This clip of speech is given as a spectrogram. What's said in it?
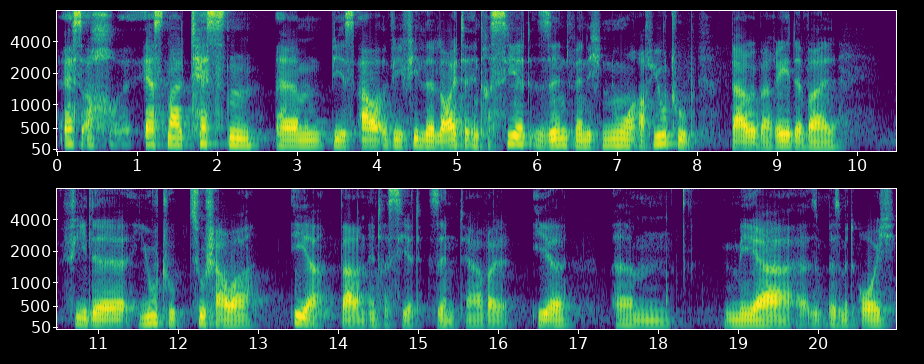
es auch erstmal testen, ähm, wie, es, wie viele Leute interessiert sind, wenn ich nur auf YouTube darüber rede, weil viele YouTube-Zuschauer eher daran interessiert sind, ja, weil ihr ähm, mehr, also mit euch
